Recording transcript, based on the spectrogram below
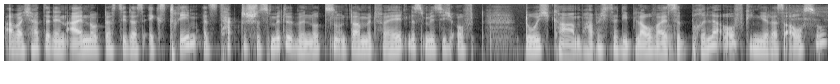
aber ich hatte den Eindruck, dass die das extrem als taktisches Mittel benutzen und damit verhältnismäßig oft durchkamen. Habe ich da die blau-weiße Brille auf? Ging dir das auch so?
